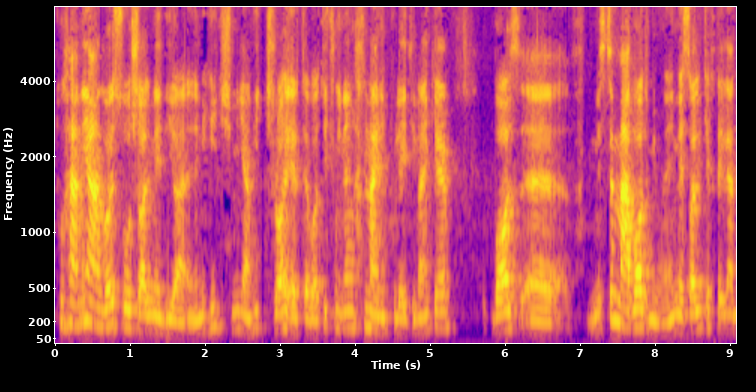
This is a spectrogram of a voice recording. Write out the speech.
تو همه انواع social media یعنی هیچ میگم هیچ راه ارتباطی چون اینا manipulative ن که باز مثل مواد میمونه. این مثالی که خیلی از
